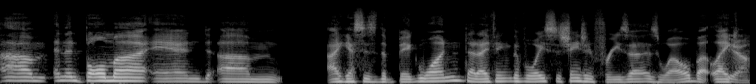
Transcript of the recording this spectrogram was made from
um and then Bulma and um I guess is the big one that I think the voice is changing Frieza as well. But like yeah.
